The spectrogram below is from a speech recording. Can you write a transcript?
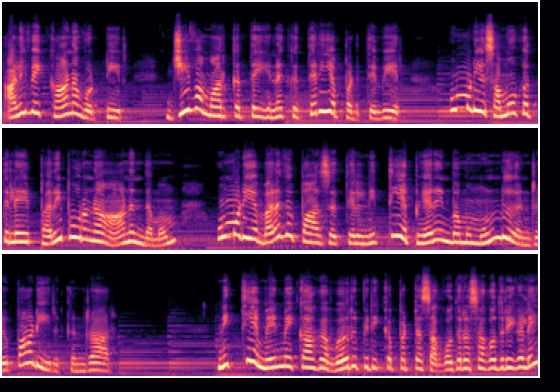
அழிவை காண ஒட்டீர். ஜீவ மார்க்கத்தை எனக்கு தெரியப்படுத்துவீர். உம்முடைய சமூகத்திலே பரிபூர்ண ஆனந்தமும் உம்முடைய வலது பாசத்தில் நித்திய பேரின்பமும் உண்டு என்று பாடியிருக்கின்றார். நித்திய மேன்மைக்காக வேறு பிரிக்கப்பட்ட சகோதர சகோதரிகளே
